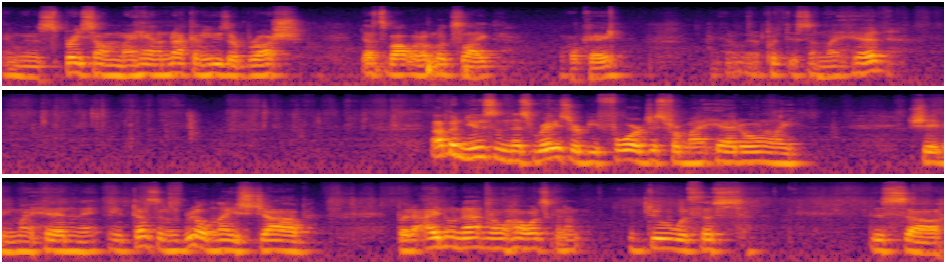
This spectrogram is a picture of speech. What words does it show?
I'm going to spray some on my hand. I'm not going to use a brush. That's about what it looks like. Okay. And I'm going to put this on my head. I've been using this razor before just for my head only, shaving my head, and it, it does a real nice job. But I do not know how it's going to do with this this uh,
